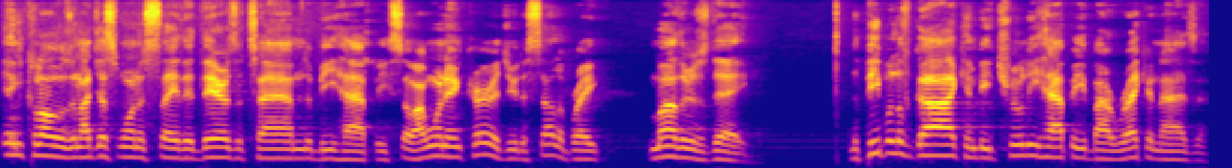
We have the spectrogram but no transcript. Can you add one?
in closing, I just want to say that there's a time to be happy. So I want to encourage you to celebrate Mother's Day. The people of God can be truly happy by recognizing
